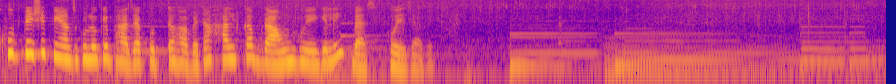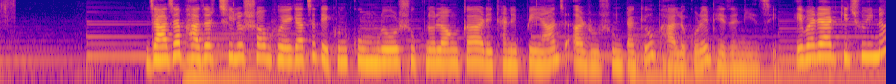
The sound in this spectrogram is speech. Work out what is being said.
খুব বেশি পেঁয়াজগুলোকে ভাজা করতে হবে না, হালকা ব্রাউন হয়ে গেলেই ব্যাস, হয়ে যাবে। যা যা ভাজার ছিল সব হয়ে গেছে। দেখুন, কুমড়ো, শুকনো লঙ্কা আর এখানে পেঁয়াজ আর রসুনটাকেও ভালো করে ভেজে নিয়েছি। এবারে আর কিছুই না,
